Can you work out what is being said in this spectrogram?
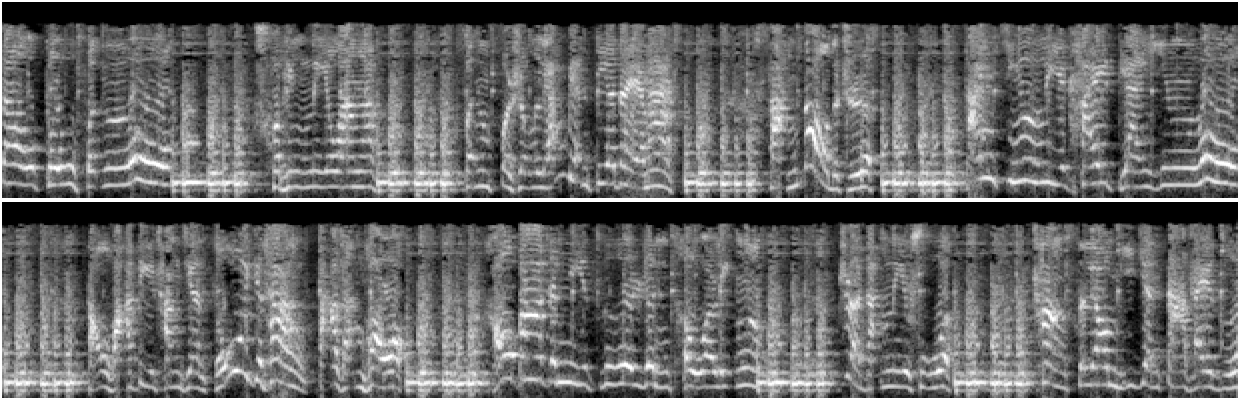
场无道勾分龙。出平内王啊，吩咐声两边别怠慢。三道的旨，赶紧离开电影楼。刀花地场前走一趟，打三炮，好把个逆子人头领。这张内书唱死了密见大太子，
